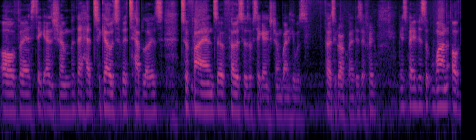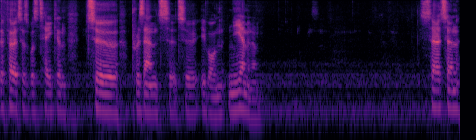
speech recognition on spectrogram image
of uh, Stig Engström. They had to go to the tabloids to find uh, photos of Stig Engström when he was photographed by the different newspapers. One of the photos was taken to present to Yvonne Nieminen. Certain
